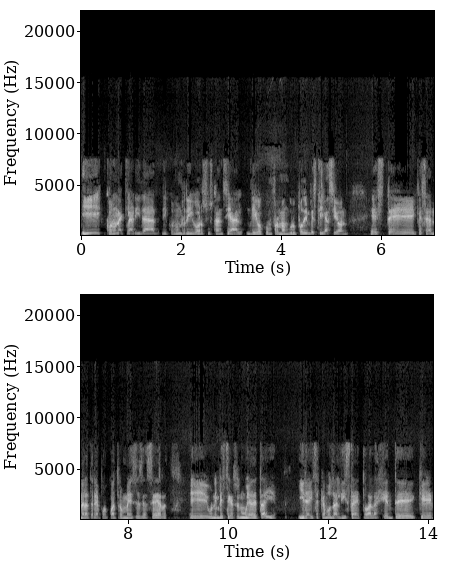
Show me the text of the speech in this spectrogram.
Y con una claridad y con un rigor sustancial, Diego conforma un grupo de investigación este, que se dan a la tarea por cuatro meses de hacer eh, una investigación muy a detalle y de ahí sacamos la lista de toda la gente que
